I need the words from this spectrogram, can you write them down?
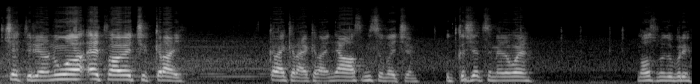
4 на 0. Е, това вече е край. Край, край, край. Няма смисъл вече. Откажете се, медове. Много сме добри.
